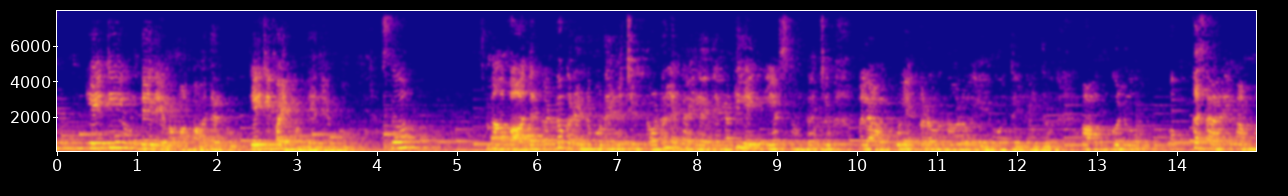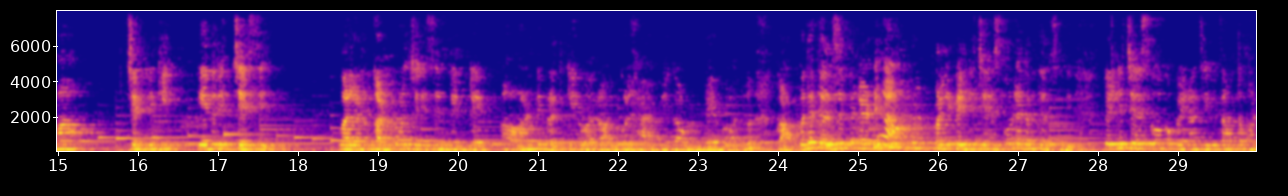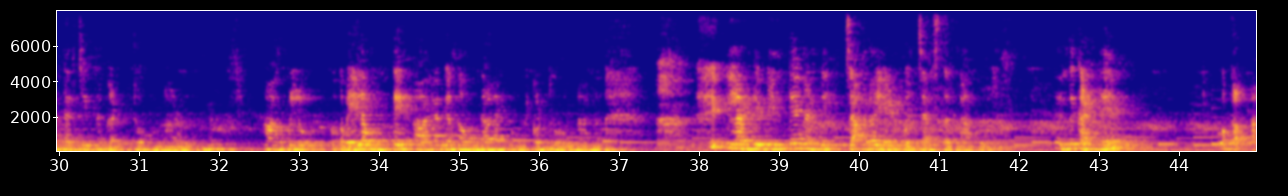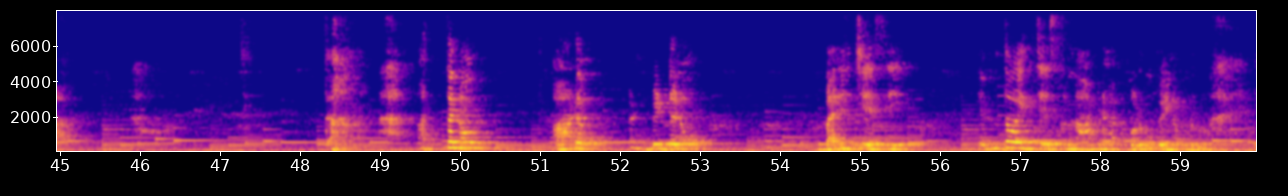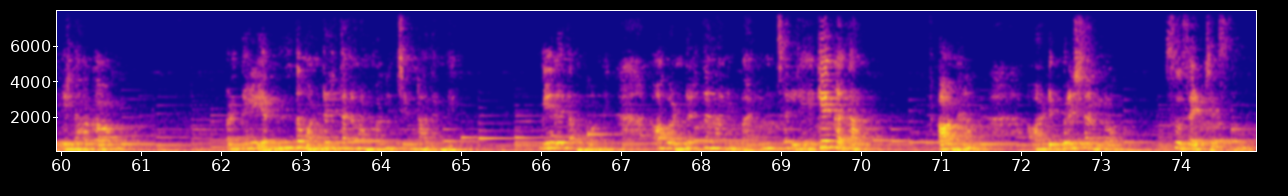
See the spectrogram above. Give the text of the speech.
ఎయిటీ ఉండేదేమో మా ఫాదర్కు ఎయిటీ ఫైవ్ ఉండేదేమో. సో మా ఫాదర్ కంటే ఒక రెండు మూడేళ్ళు చిన్నోడో లేదా ఐదు అంటే ఎయిట్ ఇయర్స్ ఉండొచ్చు. వాళ్ళ అంకుల్ ఎక్కడ ఉన్నారో ఏమో తెలియదు ఆ అంకుల్ ఒక్కసారి అమ్మ చెల్లికి ఎదిరిచ్చేసి వాళ్ళను కంట్రోల్ చేసి వింటే ఆ ఆంటీ బ్రతికేవారు అంకుల్ హ్యాపీగా ఉండేవారు. కాకపోతే తెలిసిందిలేండి ఆ అంకుల్ మళ్ళీ పెళ్ళి చేసుకోలేదని తెలిసింది. పెళ్ళి చేసుకోకపోయినా జీవితాంతం అంటారు జీవితం గడుపుతూ ఉన్నాడు. ఆ అంకుల్ ఒకవేళ ఉంటే ఆరోగ్యంగా ఉండాలని కోరుకుంటూ ఉన్నాను. ఇలాంటివి వింటేనండి చాలా ఏడుపు వచ్చేస్తుంది నాకు. ఎందుకంటే ఒక అత్తను ఆడ బిడ్డను భరించేసి ఎంతో ఇది చేసుకున్న ఆవిడ కొడుకు పోయినప్పుడు ఇలాగా అంటే ఎంత ఒంటరితనం అనుభవించింటాదండి మీరే అనుకోండి ఆ ఒంటరితనాన్ని భరించలేకే కదా. ఆమె ఆ డిప్రెషన్లో సూసైడ్ చేసుకుంది.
